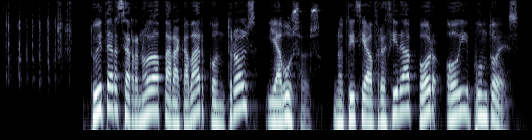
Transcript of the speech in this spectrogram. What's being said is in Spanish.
Twitter se renueva para acabar con trolls y abusos. Noticia ofrecida por hoy.es.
